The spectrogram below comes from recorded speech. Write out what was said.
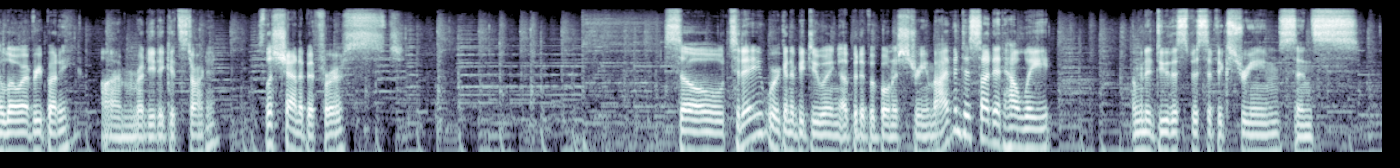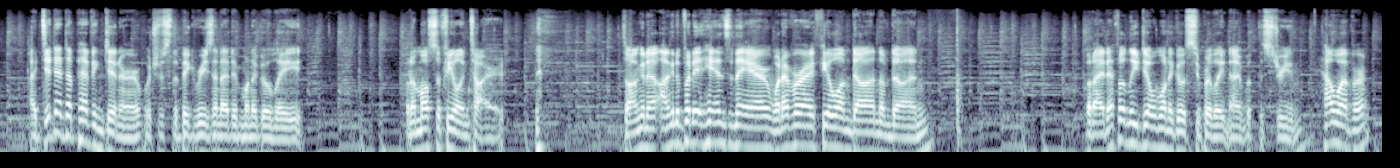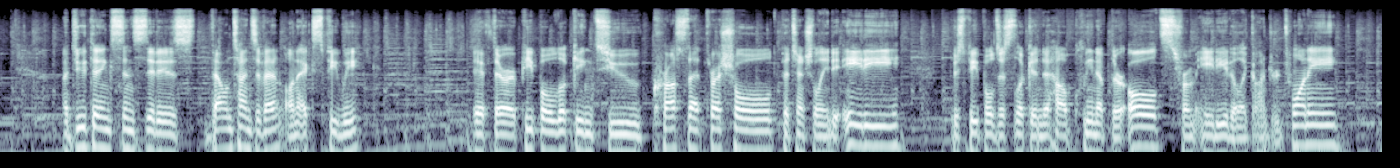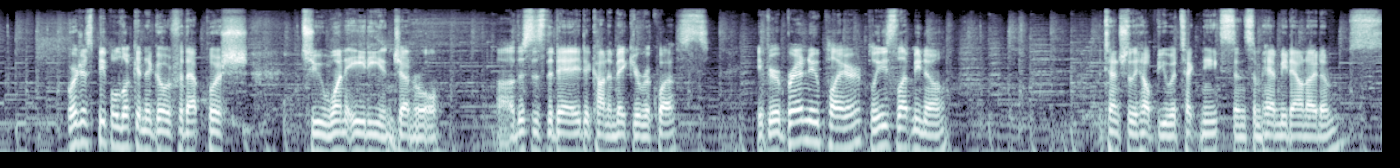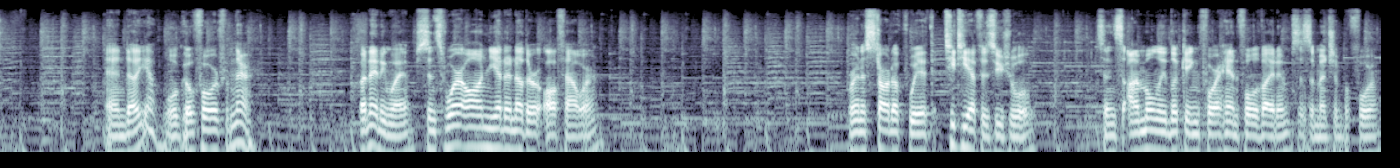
Hello, everybody. I'm ready to get started. So let's chat a bit first. So today we're going to be doing a bit of a bonus stream. I haven't decided how late I'm going to do this specific stream since I did end up having dinner, which was the big reason I didn't want to go late. But I'm also feeling tired. so I'm going to I'm going to put it hands in the air. Whenever I feel I'm done, I'm done. But I definitely don't want to go super late night with the stream. However, I do think since it is Valentine's event on XP week, if there are people looking to cross that threshold, potentially into 80, there's people just looking to help clean up their ults from 80 to like 120, or just people looking to go for that push to 180 in general. Uh, this is the day to kind of make your requests. If you're a brand new player, please let me know. Potentially help you with techniques and some hand-me-down items. And uh, yeah, we'll go forward from there. But anyway, since we're on yet another off hour, we're going to start off with TTF as usual, since I'm only looking for a handful of items, as I mentioned before.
